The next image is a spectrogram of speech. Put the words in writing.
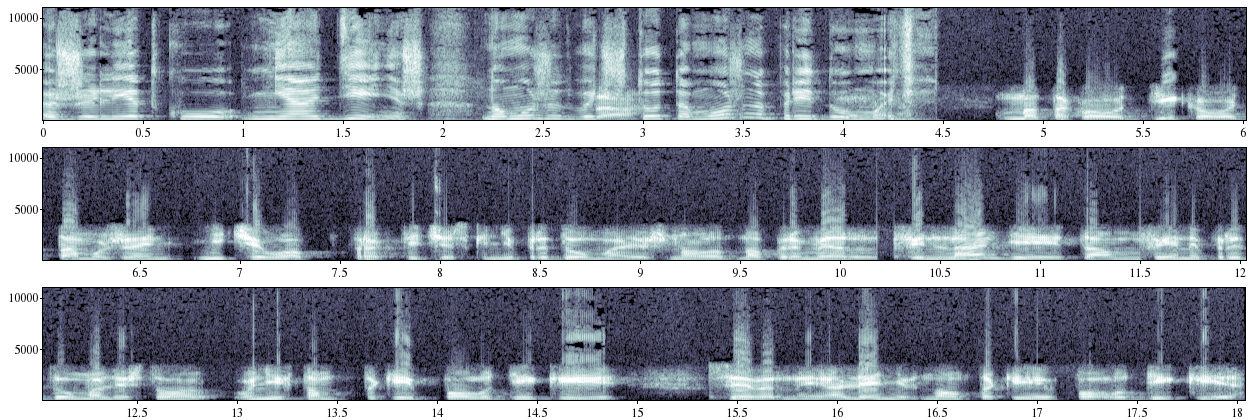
жилетку не оденешь. Но, может быть, да. что-то можно придумать? на такого дикого там уже ничего практически не придумаешь. Но, например, в Финляндии там финны придумали, что у них там такие полудикие северные олени, но такие полудикие.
